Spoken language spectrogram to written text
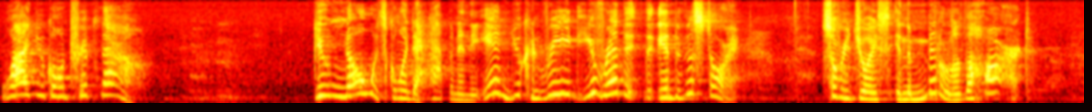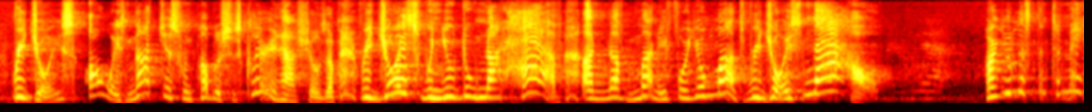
why are you going to trip now? You know what's going to happen in the end. You can read, you've read the, the end of this story. So rejoice in the middle of the hard. Rejoice always, not just when Publishers Clearinghouse shows up. Rejoice when you do not have enough money for your month. Rejoice now. Are you listening to me?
